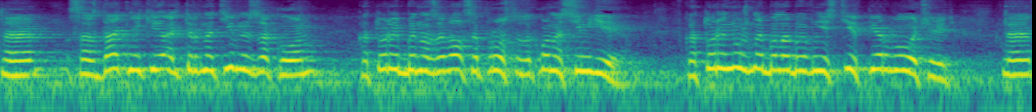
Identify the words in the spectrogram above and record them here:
э, создать некий альтернативный закон, который бы назывался просто закон о семье, в который нужно было бы внести в первую очередь э,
